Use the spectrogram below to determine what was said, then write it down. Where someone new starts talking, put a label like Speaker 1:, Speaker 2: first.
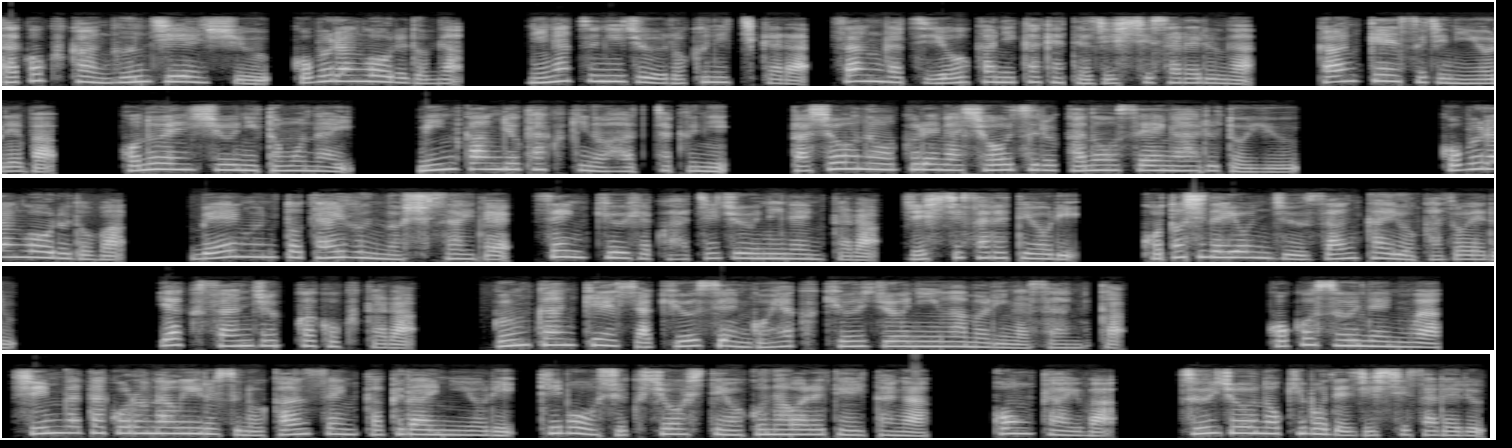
Speaker 1: 多国間軍事演習コブラゴールドが2月26日から3月8日にかけて実施されるが、関係筋によれば、この演習に伴い、民間旅客機の発着に多少の遅れが生ずる可能性があるという。コブラゴールドは、米軍と対軍の主催で1982年から実施されており、今年で43回を数える。約30カ国から軍関係者9590人余りが参加。ここ数年は新型コロナウイルスの感染拡大により規模を縮小して行われていたが、今回は通常の規模で実施される。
